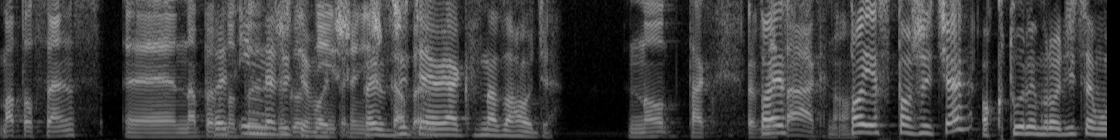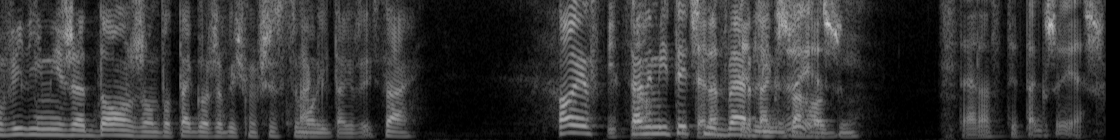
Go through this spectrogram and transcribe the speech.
Ma to sens. e, Na pewno To jest inne życie, wygodniejsze Wojtek. To jest kabel. życie jak na zachodzie. No tak, pewnie To jest, tak, no. to jest to życie, o którym rodzice mówili mi, że dążą do tego, żebyśmy wszyscy Tak. mogli tak żyć. Tak. To jest ten mityczny Berlin tak zachodni. Teraz ty tak żyjesz.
